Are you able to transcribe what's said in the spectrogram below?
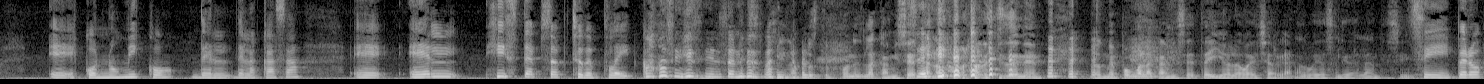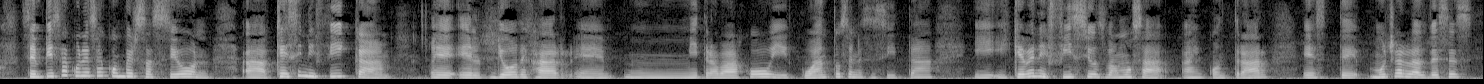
eh, económico del, de la casa, eh, él he steps up to the plate. ¿Cómo se dice eso en español? pues te pones la camiseta, ¿no? Como lo dicen en, pues me pongo la camiseta y yo le voy a echar ganas, voy a salir adelante, sí. Sí, pero se empieza con esa conversación. Uh, ¿Qué significa eh, el yo dejar eh, mi trabajo y cuánto se necesita? Y, y qué beneficios vamos a, a encontrar. Este, muchas de las veces,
